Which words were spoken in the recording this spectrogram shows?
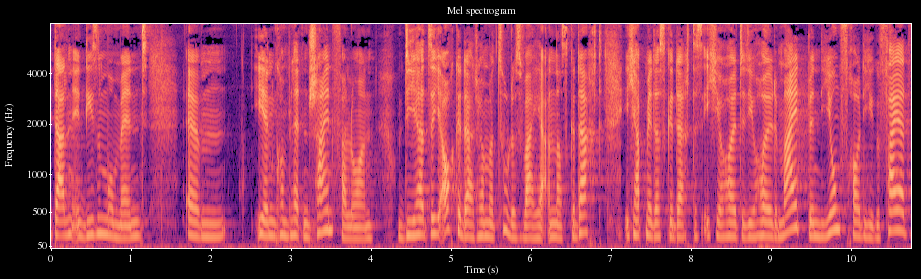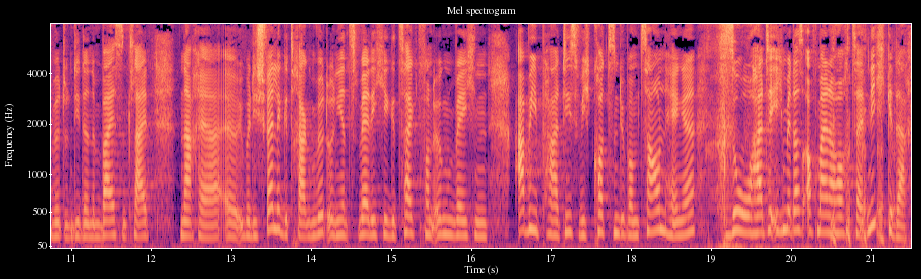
dann in diesem Moment ähm, ihren kompletten Schein verloren. Und die hat sich auch gedacht, hör mal zu, das war hier anders gedacht. Ich habe mir das gedacht, dass ich hier heute die holde Maid bin, die Jungfrau, die hier gefeiert wird und die dann im weißen Kleid nachher äh, über die Schwelle getragen wird. Und jetzt werde ich hier gezeigt von irgendwelchen Abi-Partys, wie ich kotzend überm Zaun hänge. So hatte ich mir das auf meiner Hochzeit nicht gedacht.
